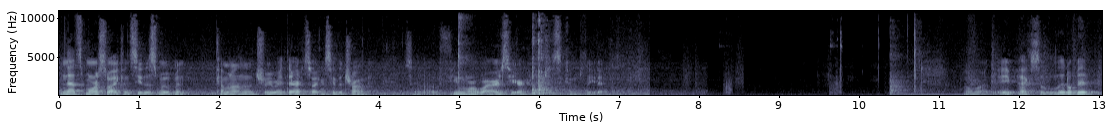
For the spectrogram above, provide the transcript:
And that's more so I can see this movement coming on the tree right there so I can see the trunk. So a few more wires here just complete it. Over the apex a little bit.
